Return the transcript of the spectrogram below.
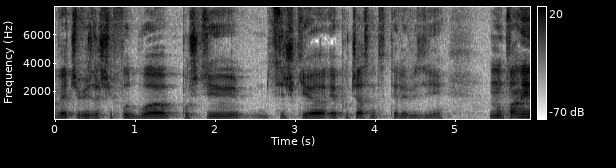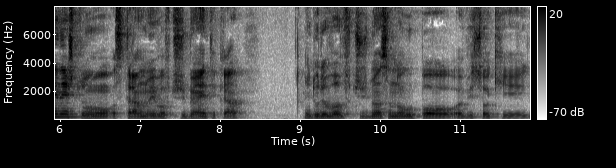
вече виждаш и футбола, почти всичкия е по частните телевизии. Но това не е нещо странно и в чужбина е така. И дори в чужбина са много по-високи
